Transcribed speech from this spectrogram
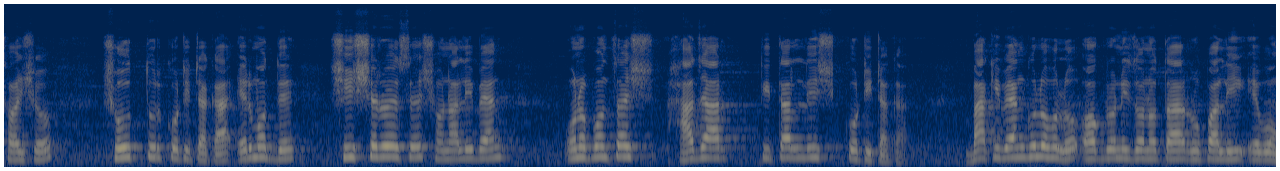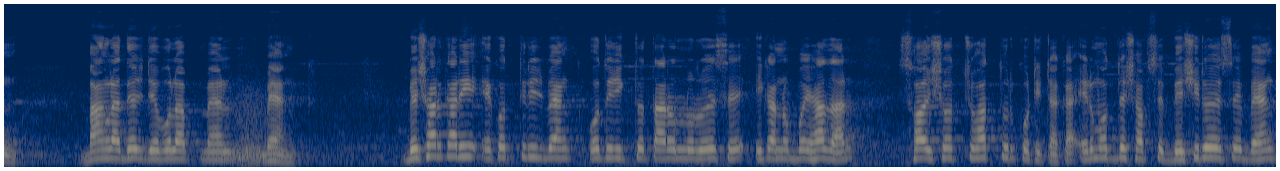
ছয়শো সত্তর কোটি টাকা। এর মধ্যে শীর্ষে রয়েছে সোনালী ব্যাংক, ঊনপঞ্চাশ হাজার তেতাল্লিশ কোটি টাকা। বাকি ব্যাংকগুলো হলো অগ্রণী জনতা, রূপালী এবং বাংলাদেশ ডেভেলপমেন্ট ব্যাংক। বেসরকারি একত্রিশ ব্যাংক অতিরিক্ত তারল্য রয়েছে একানব্বই হাজার ছয়শো চুয়াত্তর কোটি টাকা। এর মধ্যে সবচেয়ে বেশি রয়েছে ব্যাংক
